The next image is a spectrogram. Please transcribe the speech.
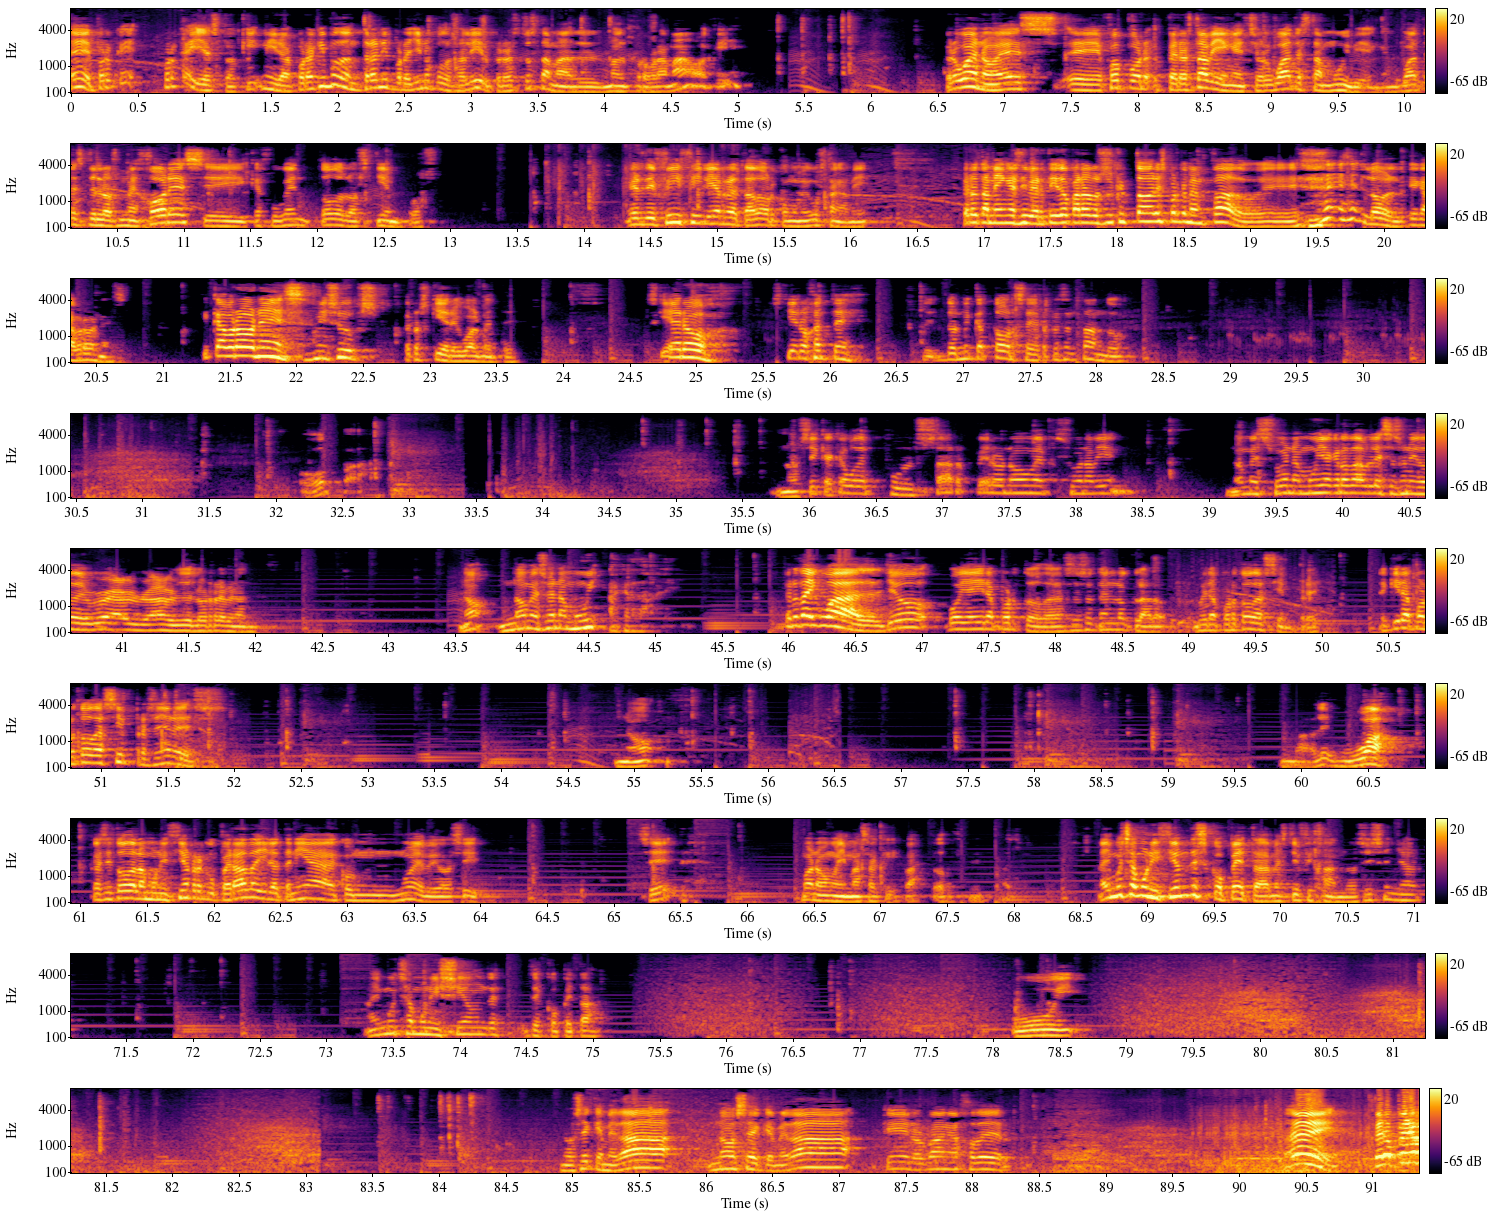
Eh, ¿por qué? ¿Por qué hay esto aquí? Mira, por aquí puedo entrar y por allí no puedo salir, pero esto está mal, mal programado aquí. Pero bueno, es eh, fue por, pero está bien hecho, el Watt está muy bien. El Watt es de los mejores y que jugué en todos los tiempos. Es difícil y es retador, como me gustan a mí. Pero también es divertido para los suscriptores porque me enfado. Eh, LOL, qué cabrones. ¡Qué cabrones! Mis subs. Pero os quiero igualmente. Os quiero. Os quiero, gente. 2014, representando. Opa. No sé qué acabo de pulsar, pero no me suena bien. No me suena muy agradable ese sonido de, los Revenant. No, no me suena muy agradable. Pero da igual, yo voy a ir a por todas, eso tenlo claro. Voy a ir a por todas siempre. Hay que ir a por todas siempre, señores. No. Vale, ¡guau! Casi toda la munición recuperada y la tenía con 9 o así. Sí. Bueno, aún hay más aquí. Va, todos. Hay mucha munición de escopeta, me estoy fijando. Sí, señor. Hay mucha munición de escopeta. Uy. No sé qué me da. No sé qué me da. Que nos van a joder. ¡Ey! Pero, pero...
